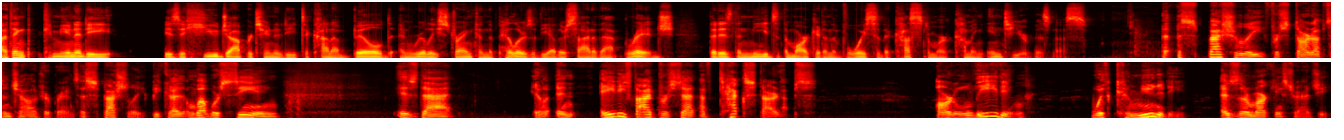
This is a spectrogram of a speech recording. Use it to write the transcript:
I think community is a huge opportunity to kind of build and really strengthen the pillars of the other side of that bridge that is the needs of the market and the voice of the customer coming into your business especially for startups and challenger brands especially because what we're seeing is that you know in 85% of tech startups are leading with community as their marketing strategy.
